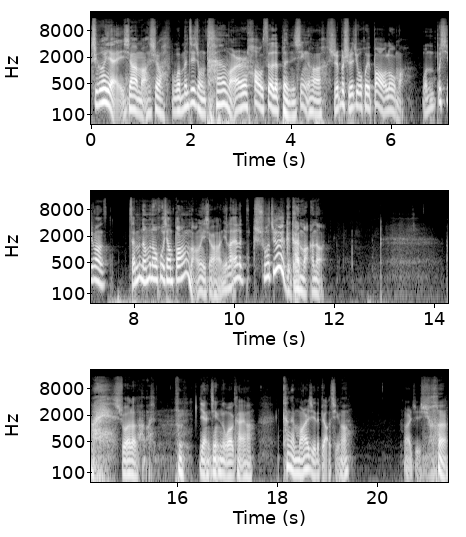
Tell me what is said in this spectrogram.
遮掩一下嘛，是吧？我们这种贪玩好色的本性哈，时不时就会暴露嘛。我们不希望，咱们能不能互相帮忙一下哈？你来了说这个干嘛呢？哎，说了吧。哼，眼睛挪开啊，看看马尔吉的表情啊。马尔吉说：“哼，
